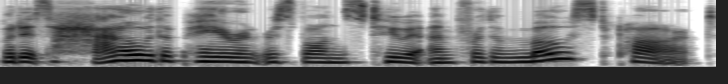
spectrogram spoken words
But it's how the parent responds to it. And for the most part,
